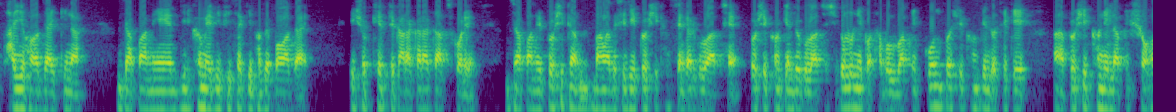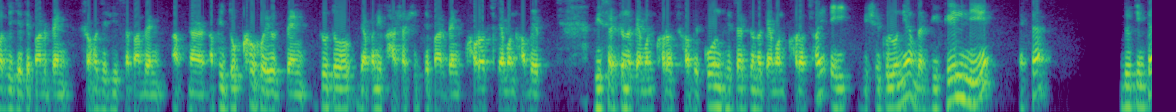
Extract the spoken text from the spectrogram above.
স্থায়ী হওয়া যায় কিনা, জাপানে দীর্ঘমেয়াদী ভিসা কীভাবে পাওয়া যায় এইসব ক্ষেত্রে কারা কারা কাজ করে, জাপানের প্রশিক্ষণ, বাংলাদেশে যে প্রশিক্ষণ সেন্টারগুলো আছে, প্রশিক্ষণ কেন্দ্রগুলো আছে, সেগুলো নিয়ে কথা বলব। আপনি কোন প্রশিক্ষণ কেন্দ্র থেকে প্রশিক্ষণ নিলে আপনি সহজে যেতে পারবেন, সহজে ভিসা পাবেন। আপনার, আপনি দক্ষ হয়ে উঠবেন, দ্রুত জাপানি ভাষা শিখতে পারবেন, খরচ কেমন হবে ভিসার জন্য কেমন খরচ হবে, কোন ভিসার জন্য কেমন খরচ হয়, এই বিষয়গুলো নিয়ে আমরা ডিটেল নিয়ে একটা দুই তিনটা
